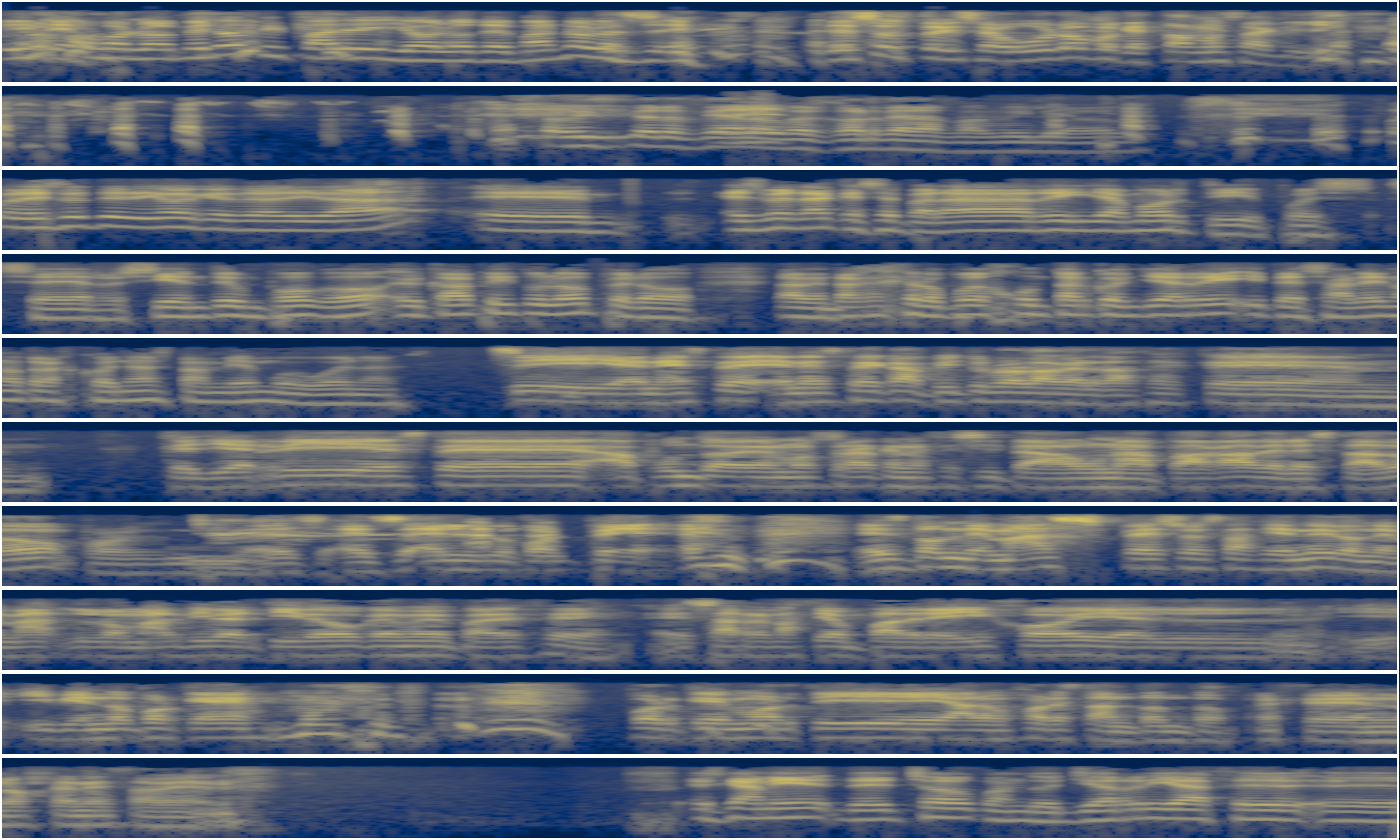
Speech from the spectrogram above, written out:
Y dice, por lo menos mi padre y yo, los demás no lo sé. De eso estoy seguro porque estamos aquí. Habéis conocido a lo mejor de la familia. vamos. Por eso te digo que en realidad eh, es verdad que separar a Rick y a Morty pues se resiente un poco el capítulo, pero la ventaja es que lo puedes juntar con Jerry y te salen otras coñas también muy buenas. Sí, en este, en este capítulo la verdad es que, mm, que Jerry esté a punto de demostrar que necesita una paga del Estado, pues es, es el golpe, es donde más peso está haciendo y donde más, lo más divertido que me parece, esa relación padre-hijo y el, y, y viendo por qué, por qué Morty a lo mejor es tan tonto, es que en los genes también. Es que a mí, de hecho, cuando Jerry hace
